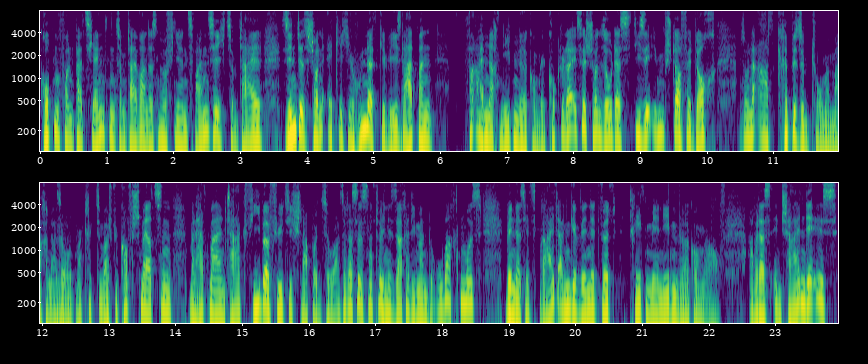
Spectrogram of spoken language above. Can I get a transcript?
Gruppen von Patienten, zum Teil waren das nur 24, zum Teil sind es schon etliche hundert gewesen. Da hat man vor allem nach Nebenwirkungen geguckt. Oder ist es schon so, dass diese Impfstoffe doch so eine Art Grippesymptome machen? Also mhm. man kriegt zum Beispiel Kopfschmerzen, man hat mal einen Tag Fieber, fühlt sich schlapp und so. Also das ist natürlich eine Sache, die man beobachten muss. Wenn das jetzt breit angewendet wird, treten mehr Nebenwirkungen auf. Aber das Entscheidende ist,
